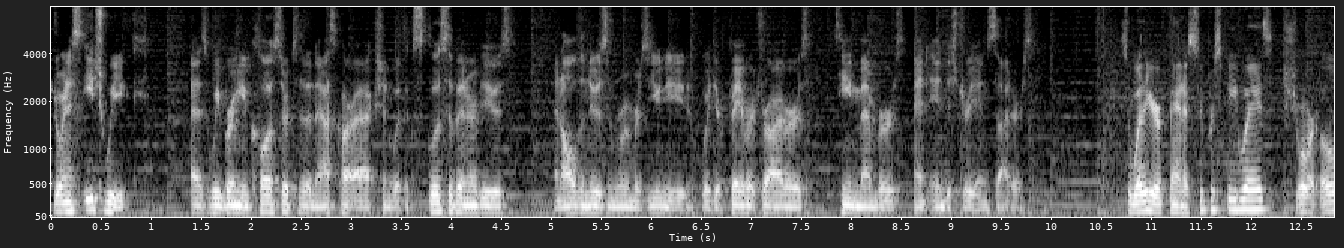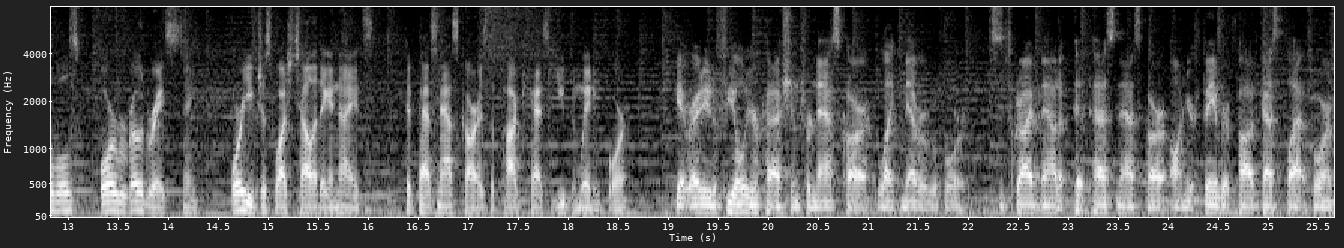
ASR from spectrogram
Join us each week as we bring you closer to the NASCAR action with exclusive interviews and all the news and rumors you need with your favorite drivers, team members, and industry insiders. So, whether you're a fan of super speedways, short ovals, or road racing, or you've just watched Talladega Nights, Pit Pass NASCAR is the podcast you've been waiting for. Get ready to fuel your passion for NASCAR like never before. Subscribe now to Pit Pass NASCAR on your favorite podcast platform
